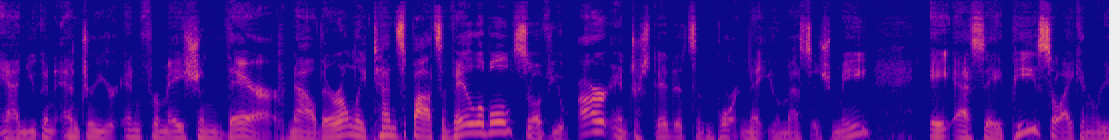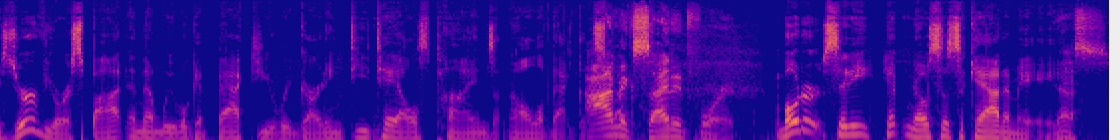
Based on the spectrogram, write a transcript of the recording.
and you can enter your information there. Now, there are only 10 spots available, so if you are interested, it's important that you message me ASAP so I can reserve your spot, and then we will get back to you regarding details, times, and all of that good stuff. I'm excited for it. Motor City Hypnosis Academy. Yes.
